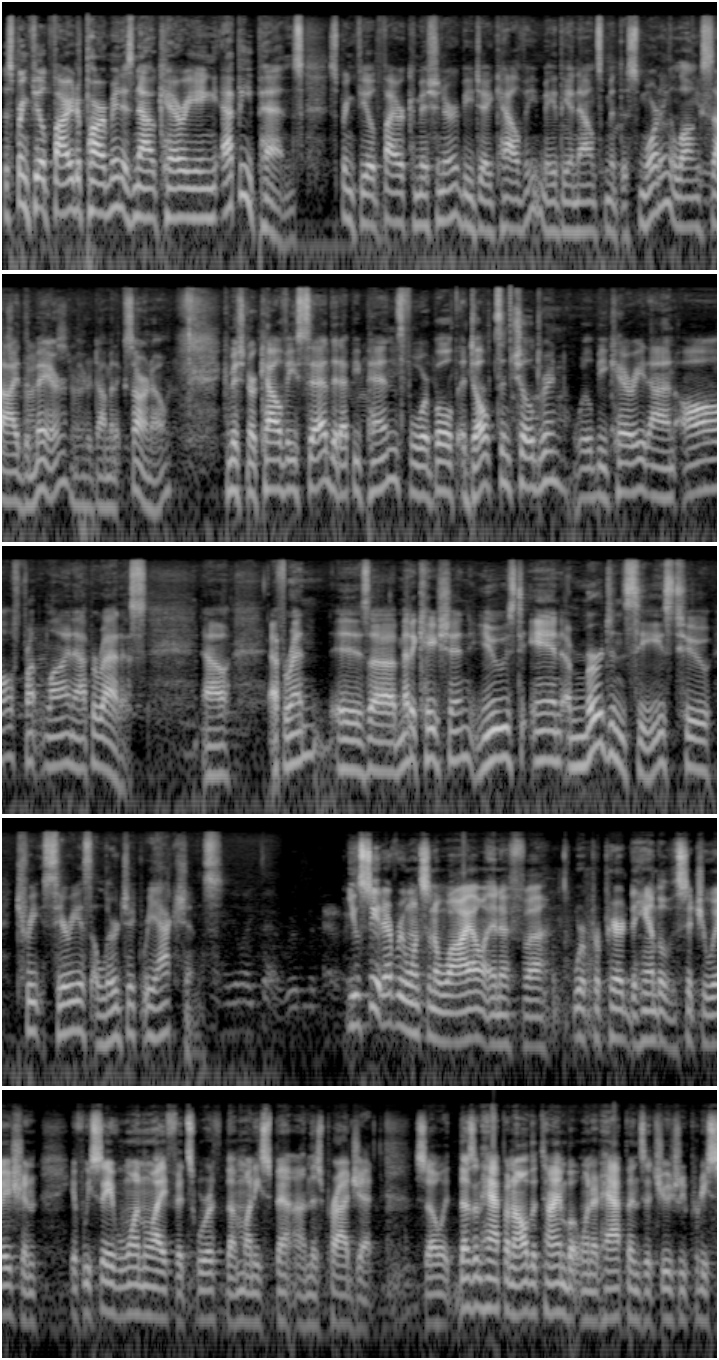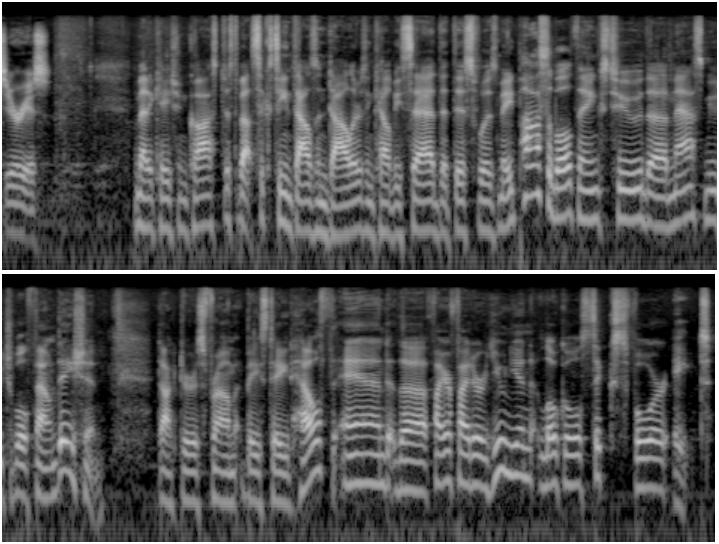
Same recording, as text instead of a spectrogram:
The Springfield Fire Department is now carrying EpiPens. Springfield Fire Commissioner BJ Calvi made the announcement this morning alongside the mayor, Mayor Domenic Sarno. Commissioner Calvi said that EpiPens for both adults and children will be carried on all frontline apparatus. Now, Epinephrine is a medication used in emergencies to treat serious allergic reactions. You'll see it every once in a while, and if uh, we're prepared to handle the situation, if we save one life, it's worth the money spent on this project. So it doesn't happen all the time, but when it happens, it's usually pretty serious. The medication cost just about $16,000, and Calvi said that this was made possible thanks to the Mass Mutual Foundation. Doctors from Baystate Health and the Firefighter Union Local 648.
